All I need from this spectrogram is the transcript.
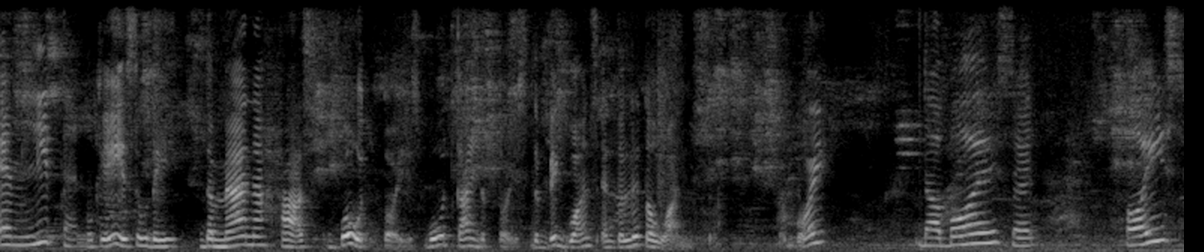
and little. Okay, so they the man has both toys, both kind of toys, the big ones and the little ones. The boy, The boy said, Toys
